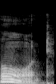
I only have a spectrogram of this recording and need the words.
hoard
